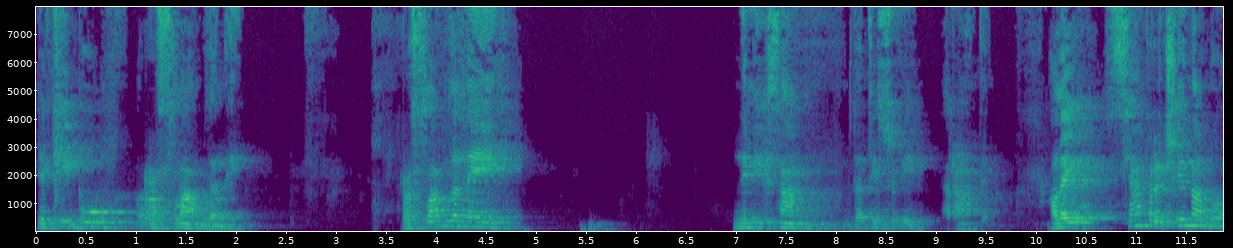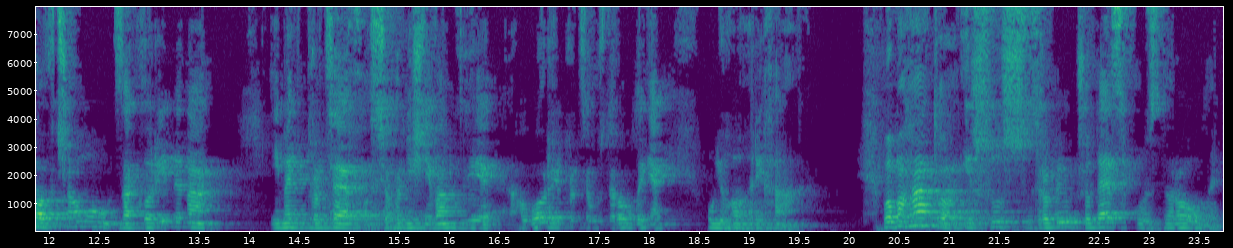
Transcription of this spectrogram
який був розслаблений. Розслаблений не міг сам дати собі ради. Але вся причина була в чому закорінена, і ми про це сьогоднішнє Євангеліє говорить про це уздоровлення у його гріхах. Бо багато Ісус зробив чудес уздоровлень.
